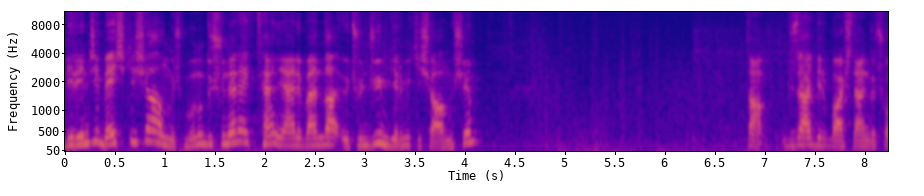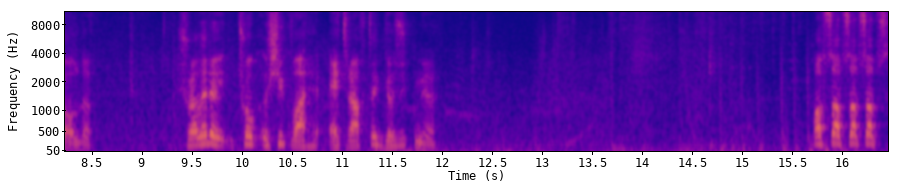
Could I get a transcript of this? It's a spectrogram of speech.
birinci 5 kişi almış. Bunu düşünerekten yani ben daha üçüncüyüm 20 kişi almışım. Tamam güzel bir başlangıç oldu. Şuraları çok ışık var etrafta gözükmüyor. Hops hops hops hops.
